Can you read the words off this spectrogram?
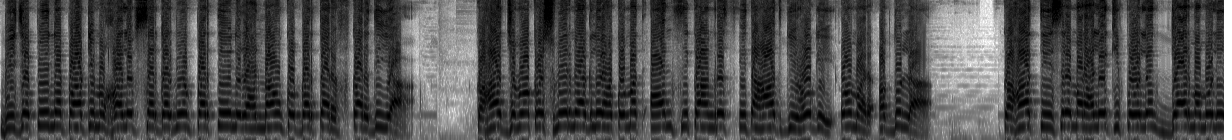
بی جے پی نے پارٹی مخالف سرگرمیوں پر تین رہنماؤں کو برطرف کر دیا۔ کہا، جموں کشمیر میں اگلی حکومت این سی کانگریس اتحاد کی ہوگی، عمر عبداللہ۔ کہا، تیسرے مرحلے کی پولنگ غیر معمولی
